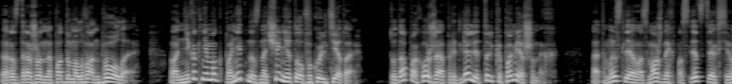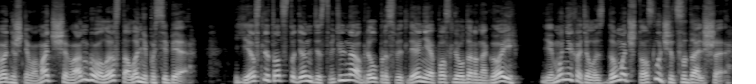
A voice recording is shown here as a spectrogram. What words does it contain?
Раздраженно подумал Ван Буэлэ. Он никак не мог понять назначение этого факультета. Туда, похоже, определяли только помешанных. От мысли о возможных последствиях сегодняшнего матча Ван Буэлэ стало не по себе. Если тот студент действительно обрел просветление после удара ногой, ему не хотелось думать, что случится дальше.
